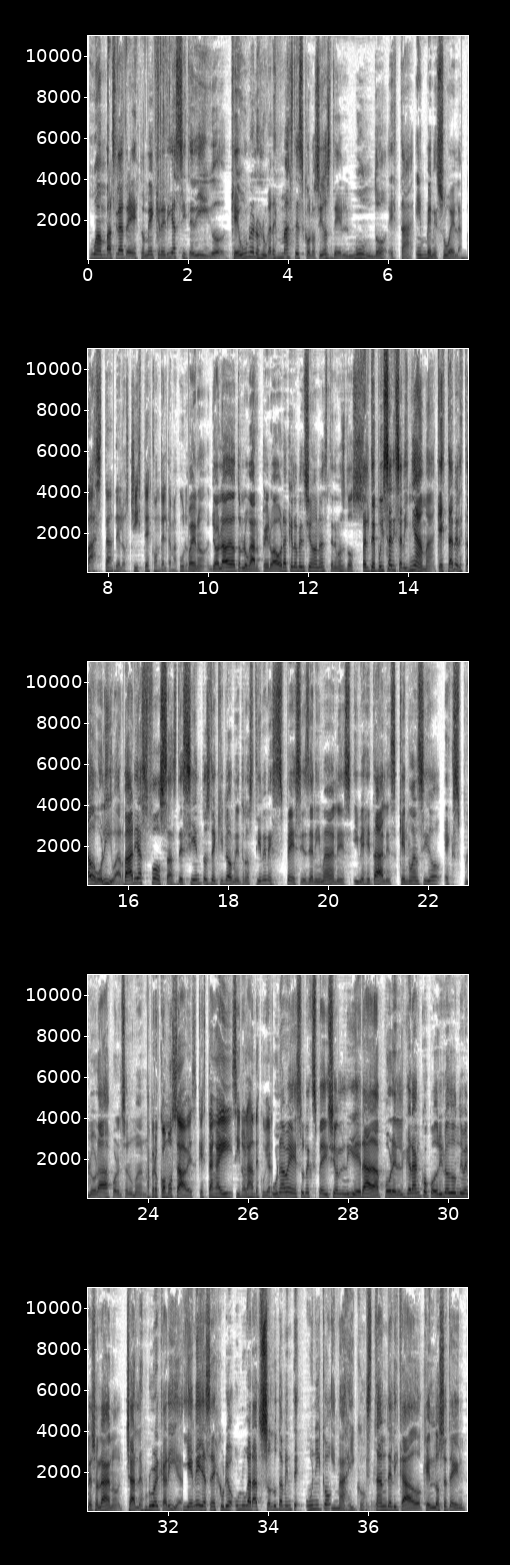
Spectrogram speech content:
Juan, vacílate esto. ¿Me creerías si te digo que uno de los lugares más desconocidos del mundo está en Venezuela? Basta de los chistes con Delta Macuro. Bueno, yo hablaba de otro lugar, pero ahora que lo mencionas, tenemos dos. El Tepuy Sarisariñama, que está en el estado Bolívar. Varias fosas de cientos de kilómetros tienen especies de animales y vegetales que no han sido exploradas por el ser humano. Ah, pero ¿cómo sabes que están ahí si no las han descubierto? Una vez una expedición liderada por el gran cocodrilo dundi venezolano, Charles Brewer Carías, y en ella se descubrió un lugar absolutamente único y mágico. Es tan delicado que en los 70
